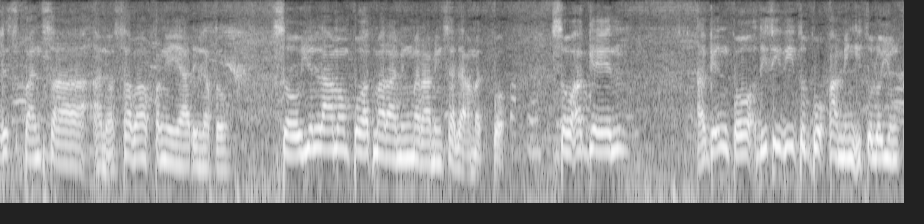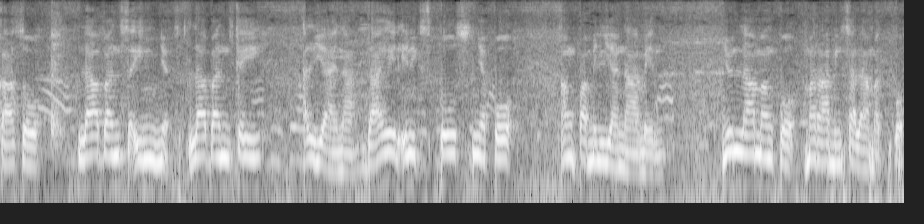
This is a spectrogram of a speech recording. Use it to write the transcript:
response sa ano sa pangyayari na to. So yun lamang po at maraming maraming salamat po. So again, again po, dito po kaming ituloy yung kaso laban sa inyo, laban kay Aliana dahil in-expose niya po ang pamilya namin. Yun lamang po, maraming salamat po.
